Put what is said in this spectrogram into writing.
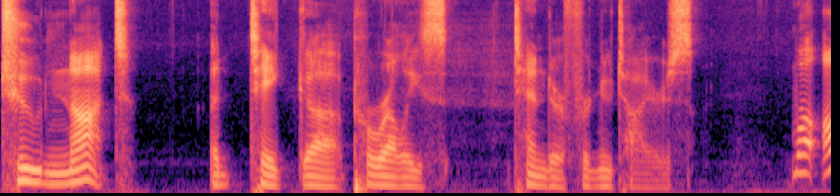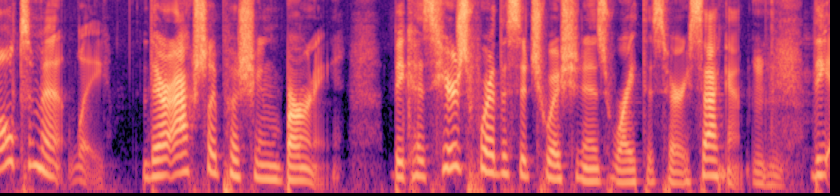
to not uh, take uh, Pirelli's tender for new tires. Well, ultimately, they're actually pushing Bernie because here's where the situation is right this very 2nd The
